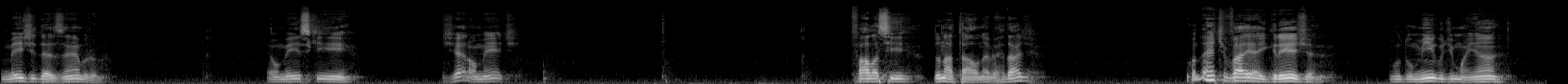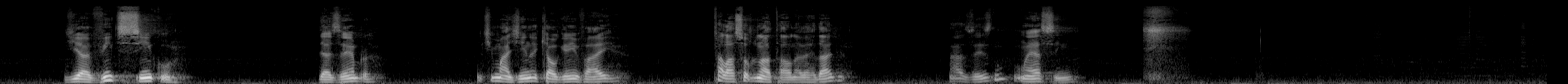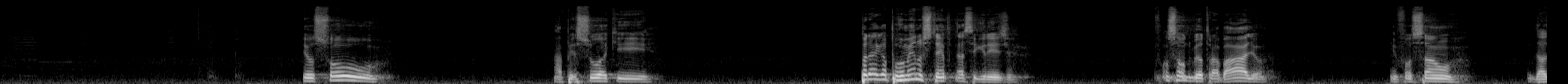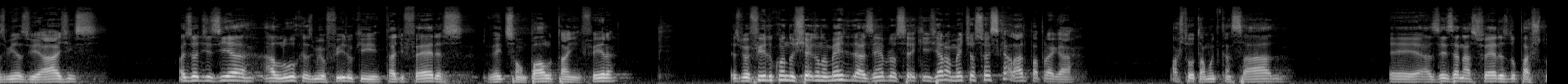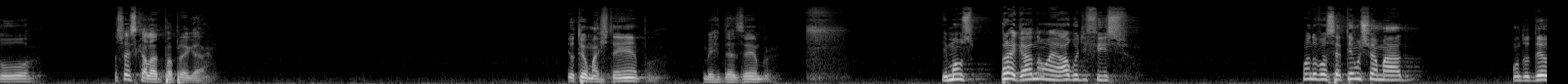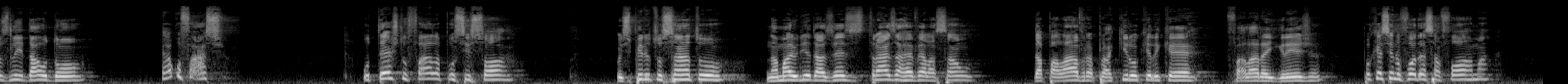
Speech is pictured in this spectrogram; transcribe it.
mês de dezembro é o mês que geralmente fala-se do Natal, não é verdade? Quando a gente vai à igreja no domingo de manhã, dia 25 de dezembro, a gente imagina que alguém vai falar sobre o Natal, não é verdade? Às vezes não é assim. Eu sou a pessoa que prega por menos tempo nessa igreja. Em função do meu trabalho, em função das minhas viagens. Mas eu dizia a Lucas, meu filho, que está de férias, veio de São Paulo, está em feira. Esse meu filho, quando chega no mês de dezembro, eu sei que geralmente eu sou escalado para pregar. O pastor está muito cansado. É, às vezes é nas férias do pastor. Eu sou escalado para pregar. Eu tenho mais tempo, mês de dezembro. Irmãos, pregar não é algo difícil. Quando você tem um chamado, quando Deus lhe dá o dom, é algo fácil. O texto fala por si só. O Espírito Santo, na maioria das vezes, traz a revelação da palavra para aquilo que ele quer falar à igreja. Porque se não for dessa forma,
